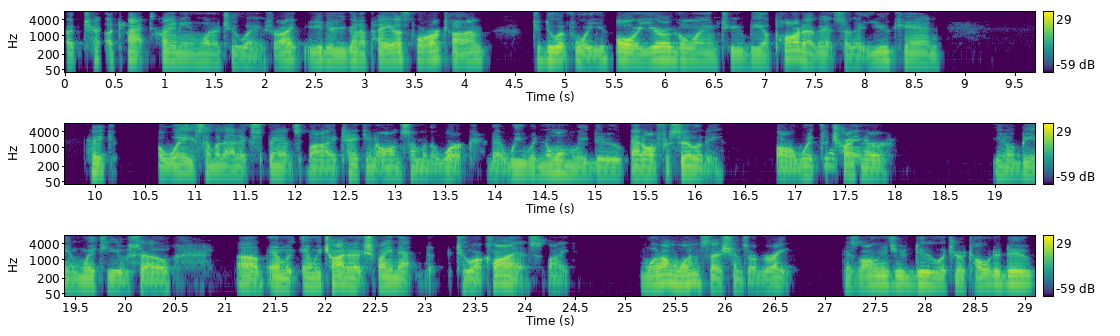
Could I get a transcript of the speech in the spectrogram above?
to attack training one or two ways, right? Either you're going to pay us for our time to do it for you, or you're going to be a part of it so that you can take away some of that expense by taking on some of the work that we would normally do at our facility or with the trainer, you know, being with you. So, um, and we and we try to explain that to our clients. Like, one-on-one sessions are great as long as you do what you're told to do.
